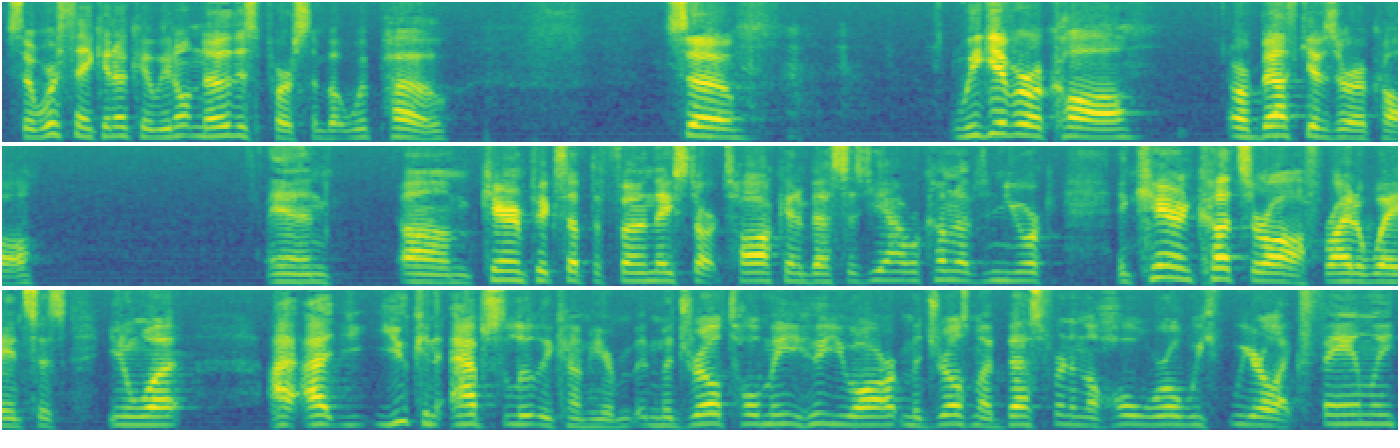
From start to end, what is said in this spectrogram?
So we're thinking, okay, we don't know this person, but we're Poe. So we give her a call, or Beth gives her a call, and um, Karen picks up the phone. They start talking, and Beth says, Yeah, we're coming up to New York. And Karen cuts her off right away and says, You know what? I, I, you can absolutely come here. Madrell told me who you are. Madrell's my best friend in the whole world. We, we are like family.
